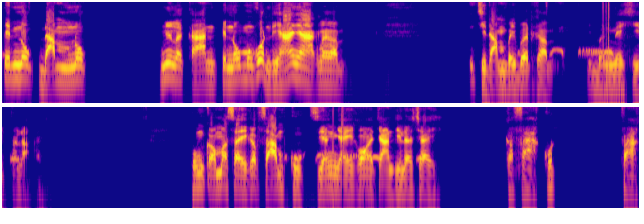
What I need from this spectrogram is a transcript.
เป็นนกดำนกนิรการเป็นนกมงคลที่หายากแล้วครับสีดำไปเบิดครับเบิ่งในคลิปนั่นแหละผมก็เอามาใส่กับสามกุกเสียงใหญ่ของอาจารย์ธีรชัยก็ฝากกดฝาก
